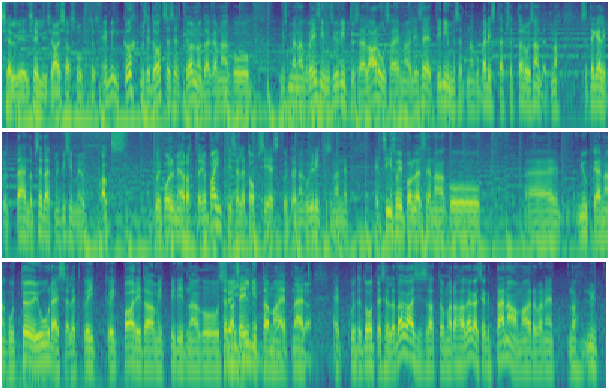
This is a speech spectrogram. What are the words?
selle, sellise asja suhtes? ei, mingeid kõhkluseid otseselt ei olnud, aga nagu, mis me nagu esimese ürituse ajal aru saime, oli see, et inimesed nagu päris täpselt aru ei saanud, et noh, see tegelikult tähendab seda, et me küsime ju kaks või kolm eurot on ju panti selle topsi eest, kui ta nagu üritusel on, et, et siis võib-olla see nagu niisugune nagu töö juures seal, et kõik, kõik baaridaamid pidid nagu seda selgitama, selgitama, et näed, et kui te toote selle tagasi, saate oma raha tagasi, aga täna ma arvan, et noh, nüüd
